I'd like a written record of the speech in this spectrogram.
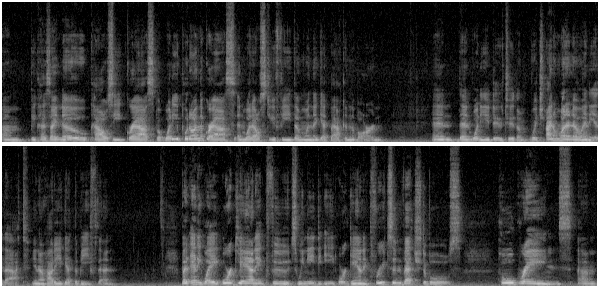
um, because I know cows eat grass, but what do you put on the grass and what else do you feed them when they get back in the barn? And then what do you do to them? Which I don't want to know any of that. You know, how do you get the beef then? But anyway, organic foods. We need to eat organic fruits and vegetables, whole grains. Um,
